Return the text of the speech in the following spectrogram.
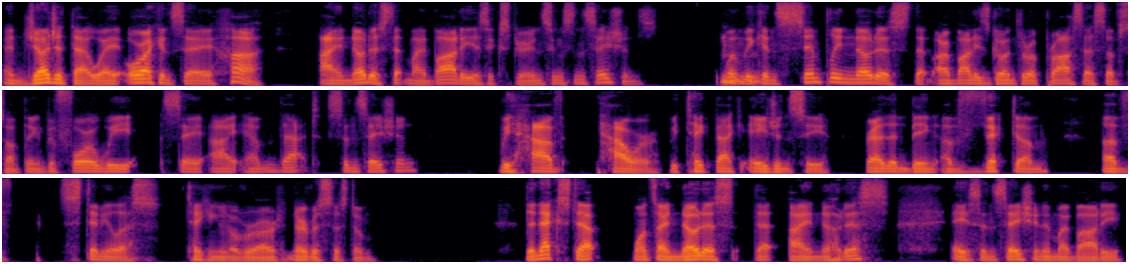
and judge it that way. Or I can say, huh, I notice that my body is experiencing sensations. Mm-hmm. When we mm-hmm. can simply notice that our body's going through a process of something before we say, I am that sensation, we have power. We take back agency rather than being a victim of stimulus taking over our nervous system. The next step, once I notice that I notice a sensation in my body,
